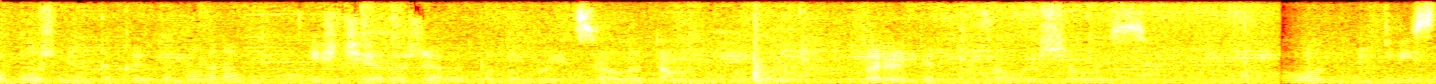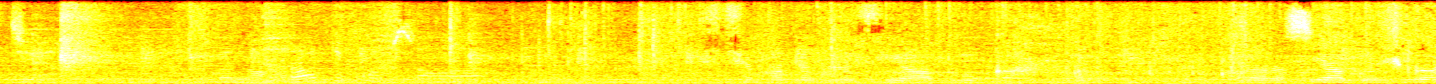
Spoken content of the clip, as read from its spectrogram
Обожнюю такий виноград. І ще рожевий подобається, але там перебірки залишились. От 200 виноградиків взяла. Подивлюсь яблука. Зараз яблучка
